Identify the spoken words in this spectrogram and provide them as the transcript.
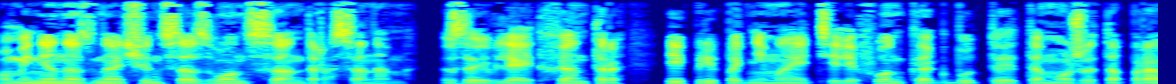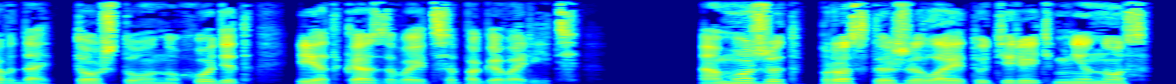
«У меня назначен созвон с Андерсоном», — заявляет Хантер и приподнимает телефон, как будто это может оправдать то, что он уходит и отказывается поговорить. А может, просто желает утереть мне нос,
